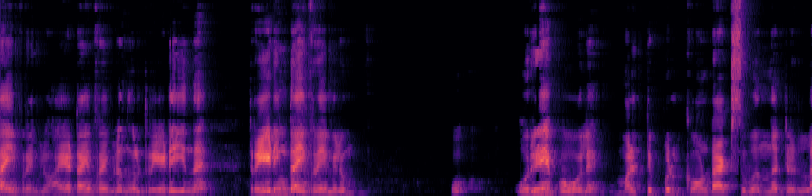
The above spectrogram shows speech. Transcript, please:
ടൈം ഫ്രെയിമിലും ഹയർ ടൈം ഫ്രെയിമിലും നിങ്ങൾ ട്രേഡ് ചെയ്യുന്ന ട്രേഡിംഗ് ടൈം ഫ്രെയിമിലും ഒരേപോലെ മൾട്ടിപ്പിൾ കോണ്ടാക്ട്സ് വന്നിട്ടുള്ള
